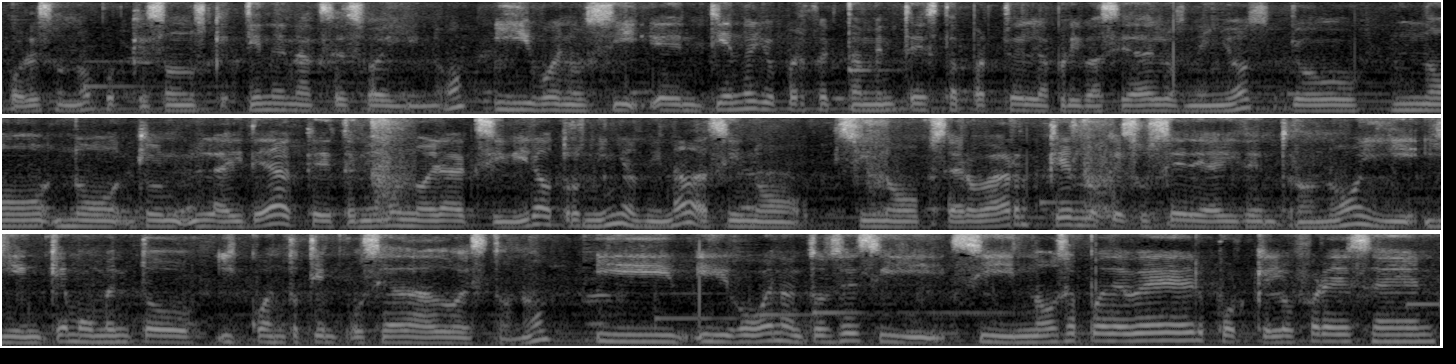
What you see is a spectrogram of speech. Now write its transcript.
por eso, ¿no? Porque son los que tienen acceso ahí, ¿no? Y bueno, sí, entiendo yo perfectamente esta parte de la privacidad de los niños. Yo no, no, yo la idea que teníamos no era exhibir a otros niños ni nada, sino, sino observar qué es lo que sucede ahí dentro, ¿no? Y, y en qué momento y cuánto tiempo se ha dado esto, ¿no? Y, y digo, bueno, entonces si, si no se puede ver, ¿por qué lo ofrecen?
